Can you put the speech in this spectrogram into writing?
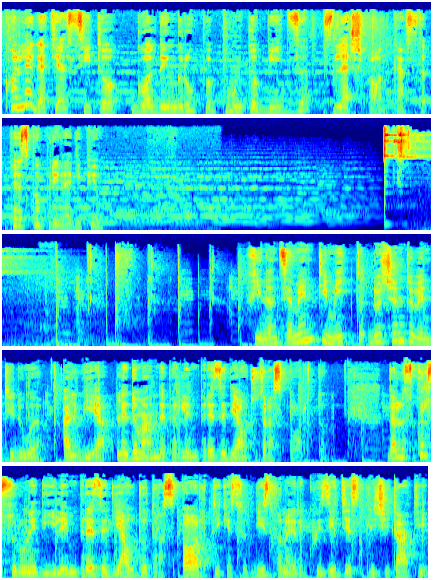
Collegati al sito goldengroup.biz slash podcast per scoprire di più. Finanziamenti MIT 222. Al via le domande per le imprese di autotrasporto. Dallo scorso lunedì le imprese di autotrasporti che soddisfano i requisiti esplicitati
